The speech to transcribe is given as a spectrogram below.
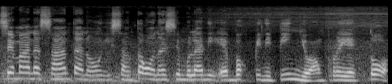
Semana Santa noong isang taon ang simula ni Ebok Pinipinyo ang proyekto.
